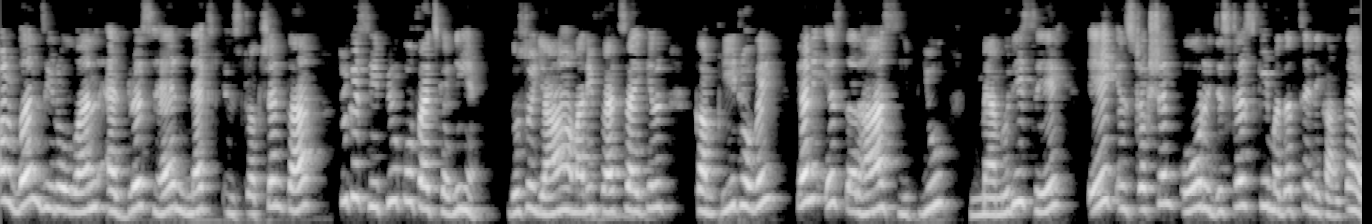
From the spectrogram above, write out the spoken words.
और 101 एड्रेस है नेक्स्ट इंस्ट्रक्शन का। जो कि सीपीयू को फैच करनी है। दोस्तों, यहाँ हमारी फैच साइकिल कंप्लीट हो गई। यानी इस तरह सीपीयू मेमोरी से एक इंस्ट्रक्शन को रजिस्टर्स की मदद से निकालता है।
